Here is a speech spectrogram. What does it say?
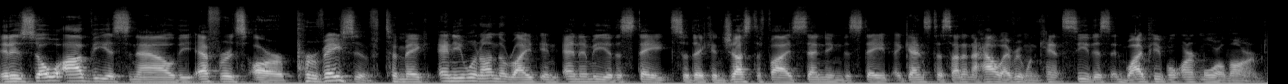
it is so obvious now the efforts are pervasive to make anyone on the right an enemy of the state so they can justify sending the state against us. I don't know how everyone can't see this and why people aren't more alarmed.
